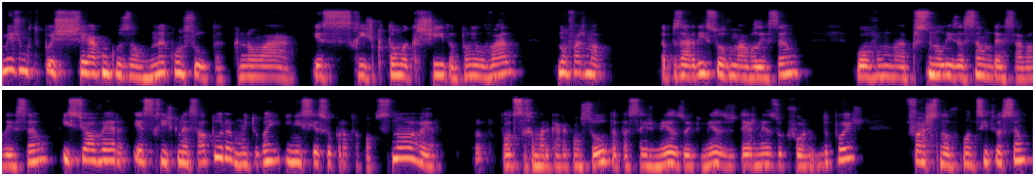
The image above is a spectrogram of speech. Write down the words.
mesmo que depois chegue à conclusão na consulta que não há esse risco tão acrescido ou tão elevado, não faz mal. Apesar disso, houve uma avaliação, houve uma personalização dessa avaliação, e se houver esse risco nessa altura, muito bem, inicia-se o protocolo. Se não houver, pode-se remarcar a consulta para seis meses, oito meses, dez meses, o que for. Depois, faz-se novo ponto de situação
